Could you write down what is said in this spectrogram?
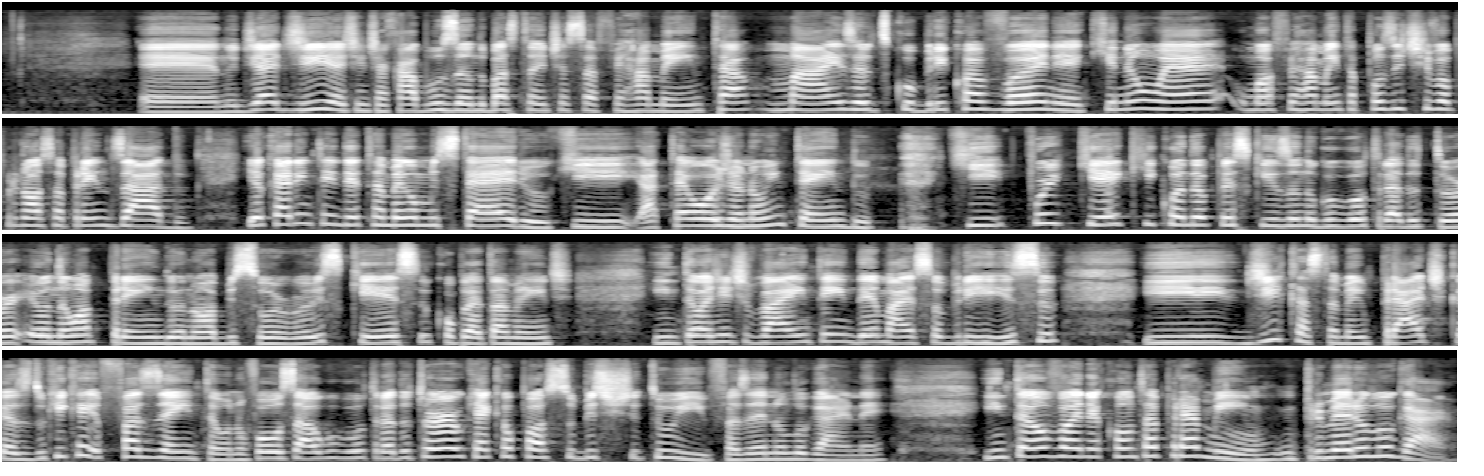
É, no dia a dia, a gente acaba usando bastante essa ferramenta, mas eu descobri com a Vânia que não é uma ferramenta positiva para o nosso aprendizado. E eu quero entender também um mistério que até hoje eu não entendo, que por que que quando eu pesquiso no Google Tradutor eu não aprendo, eu não absorvo, eu esqueço completamente. Então a gente vai entender mais sobre isso e dicas também práticas do que, que fazer. Então, eu não vou usar o Google Tradutor, o que é que eu posso substituir, fazer no lugar, né? Então, Vânia, conta para mim, em primeiro lugar,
